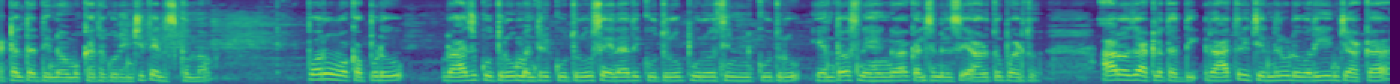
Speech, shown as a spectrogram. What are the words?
అటల్ తద్ది నోము కథ గురించి తెలుసుకుందాం. పూర్వం ఒకప్పుడు రాజు కూతురు మంత్రి కూతురు సేనాది కూతురు పూర్వసిని కూతురు ఎంతో స్నేహంగా కలిసిమెలిసి ఆడుతూ పాడుతూ ఆ రోజు అట్ల తద్ది. రాత్రి చంద్రుడు ఉదయించాక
